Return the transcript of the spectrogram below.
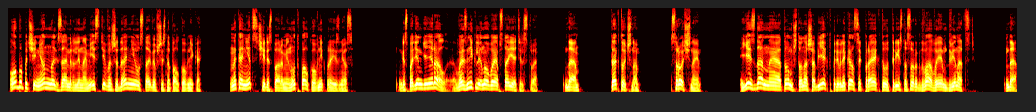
оба подчиненных замерли на месте в ожидании, уставившись на полковника. Наконец, через пару минут полковник произнес. «Господин генерал, возникли новые обстоятельства». «Да». «Так точно. Срочные. Есть данные о том, что наш объект привлекался к проекту 342 ВМ-12». «Да.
